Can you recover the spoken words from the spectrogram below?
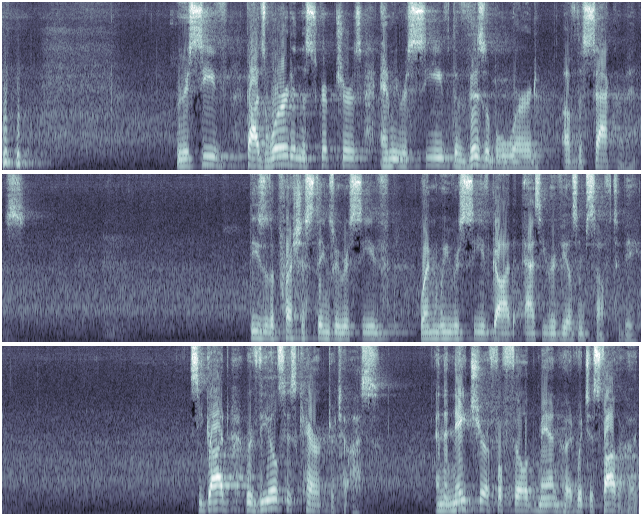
we receive God's Word in the Scriptures, and we receive the visible Word of the sacraments. These are the precious things we receive when we receive God as He reveals Himself to be. See, God reveals His character to us and the nature of fulfilled manhood, which is fatherhood,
